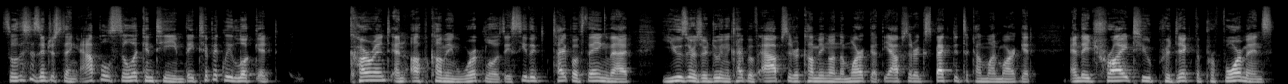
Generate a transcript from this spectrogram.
So this is interesting. Apple's Silicon team, they typically look at current and upcoming workloads. They see the type of thing that users are doing, the type of apps that are coming on the market, the apps that are expected to come on market, and they try to predict the performance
